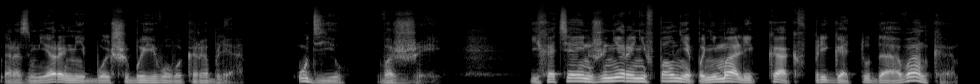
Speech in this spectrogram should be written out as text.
размерами больше боевого корабля, удил, вожжей. И хотя инженеры не вполне понимали, как впрягать туда аванка,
